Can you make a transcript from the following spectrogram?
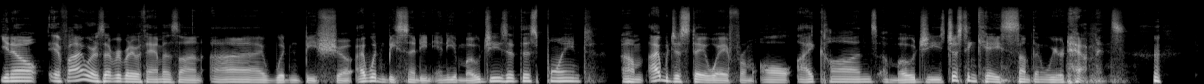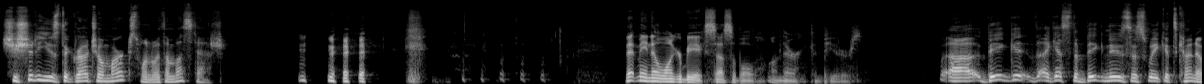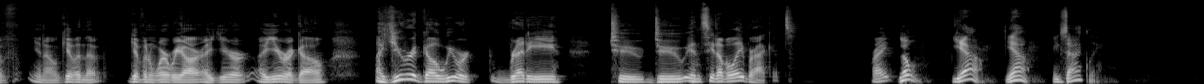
You know, if I was everybody with Amazon, I wouldn't be show. I wouldn't be sending any emojis at this point. Um, I would just stay away from all icons, emojis, just in case something weird happens. she should have used the Groucho Marx one with a mustache. that may no longer be accessible on their computers. Uh, big, I guess the big news this week. It's kind of you know given the given where we are a year a year ago. A year ago, we were ready to do NCAA brackets, right? No, yeah, yeah, exactly.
